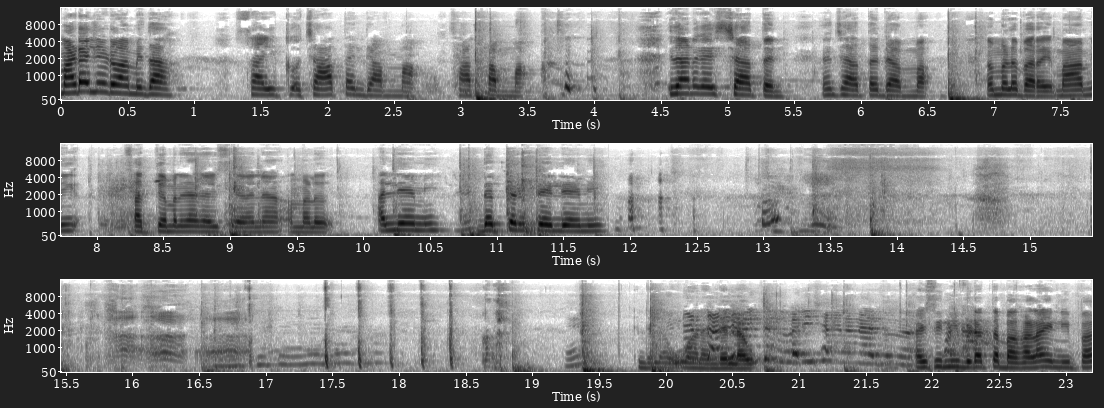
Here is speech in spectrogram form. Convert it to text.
മടലിടും അമിത സൈക്കോ ചാത്തന്റെ അമ്മ. ചാത്തമ്മ. ഇതാണ് കഴിച്ച് ചാത്തൻ. ഞാൻ ചാത്തന്റെ അമ്മ. നമ്മൾ പറയും മാമി സത്യം പറഞ്ഞാൽ കഴിച്ചവനെ നമ്മൾ അല്ലേ അമ്മി ദത്തെടുത്തല്ലേ അമ്മി ലവ് ആണ് എന്റെ ലവ് ഐസ് ഇനി ഇവിടത്തെ ബഹള ഇനിയിപ്പോ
